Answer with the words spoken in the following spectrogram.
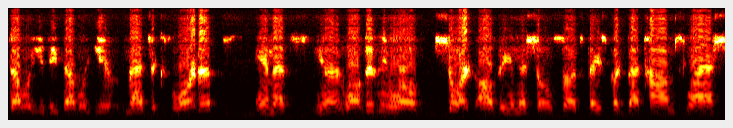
WDW Magic Florida, and that's, you know, Walt Disney World short, all the initials. So it's facebook.com slash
